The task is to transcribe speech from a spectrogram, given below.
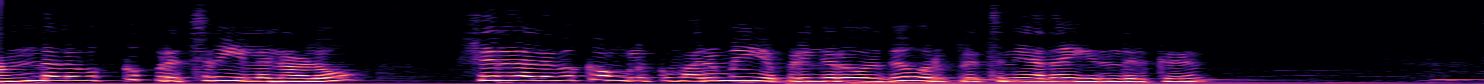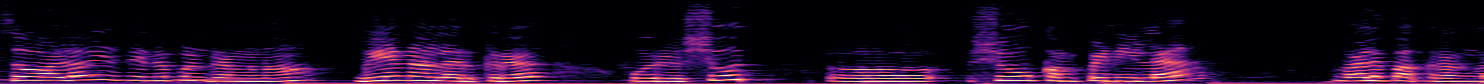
அந்தளவுக்கு பிரச்சனை இல்லைனாலும் சிறிதளவுக்கு அவங்களுக்கு வறுமை அப்படிங்கிறது ஒரு பிரச்சனையாக தான் இருந்திருக்கு. ஸோ அலோயிஸ் என்ன பண்ணுறாங்கன்னா வியனாவில் இருக்கிற ஒரு ஷூ ஷூ கம்பெனியில் வேலை பார்க்குறாங்க.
